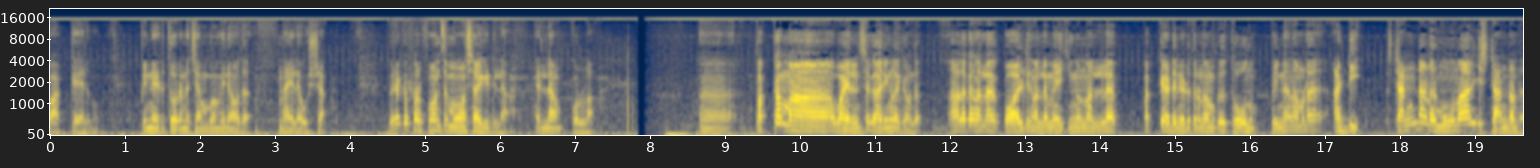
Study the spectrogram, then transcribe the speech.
പക്കയായിരുന്നു. പിന്നെ എടുത്തു പറയേണ്ട ചെമ്പം വിനോദ് നൈല ഉഷ. ഇവരൊക്കെ പെർഫോമൻസ് മോശമാക്കിയിട്ടില്ല എല്ലാം കൊള്ളാം. പക്ക മാ വയലൻസ് കാര്യങ്ങളൊക്കെ ഉണ്ട്. അതൊക്കെ നല്ല ക്വാളിറ്റി നല്ല മേക്കിങ്ങും നല്ല പക്കയായിട്ട് തന്നെ എടുത്തിട്ടുണ്ട് നമുക്ക് തോന്നും. പിന്നെ നമ്മുടെ അടി സ്റ്റണ്ടാണ് ഒരു മൂന്നാലഞ്ച് സ്റ്റണ്ടുണ്ട്.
